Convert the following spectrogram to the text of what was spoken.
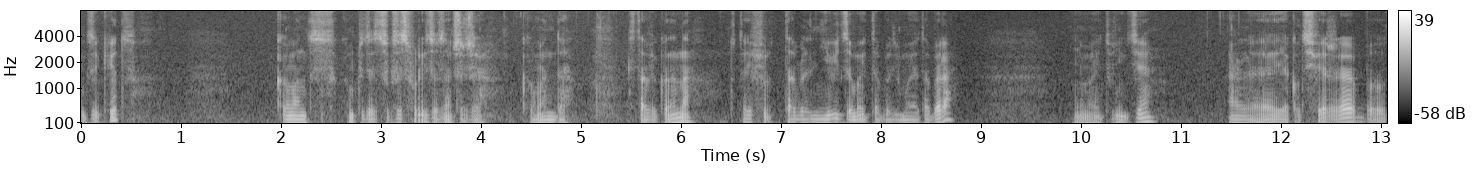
execute. Command completed successfully, to znaczy, że komenda została wykonana. Tutaj wśród tabel nie widzę mojej tabeli, moja tabela. Nie ma jej tu nigdzie. Ale jak odświeżę, bo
